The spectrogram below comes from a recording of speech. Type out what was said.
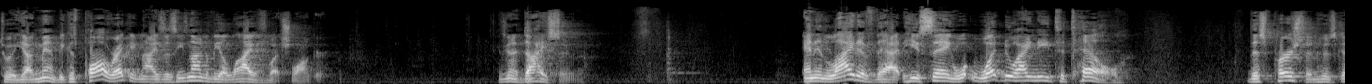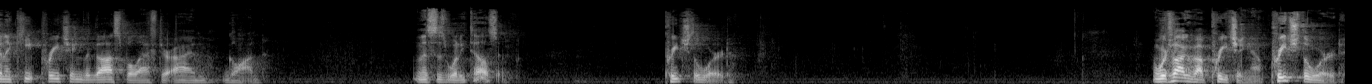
to a young man. Because Paul recognizes he's not going to be alive much longer, he's going to die soon. And in light of that, he's saying, What do I need to tell this person who's going to keep preaching the gospel after I'm gone? And this is what he tells him preach the word. And we're talking about preaching now. Preach the word.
